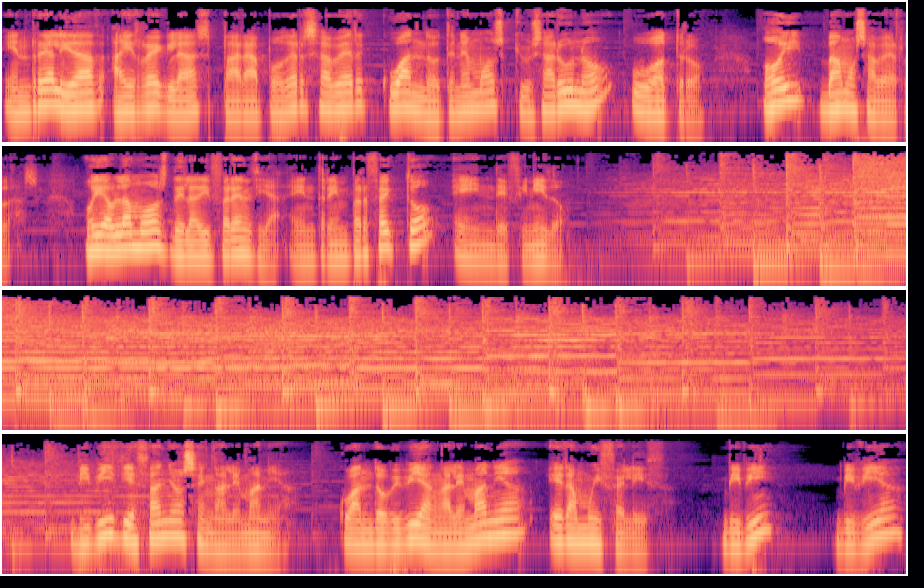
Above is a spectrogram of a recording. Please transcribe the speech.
en realidad hay reglas para poder saber cuándo tenemos que usar uno u otro. Hoy vamos a verlas. Hoy hablamos de la diferencia entre imperfecto e indefinido. Viví 10 años en Alemania. Cuando vivía en Alemania era muy feliz. ¿Viví? ¿Vivía?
